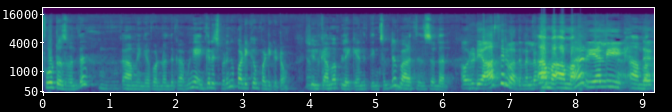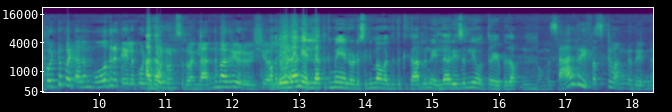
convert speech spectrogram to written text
ஃபோட்டோஸ் வந்து காமிங்க கொண்டு வந்து காமிங்க. என்கரேஜ் பண்ணுங்க. படிக்கும் படிக்கட்டும். She'll come up like anything சொல்லிட்டு பாலச்சந்திரன் சொன்னார். அவருடைய ஆசீர்வாதம் இல்ல ஆமா, ஆமா. ரியலி கொட்டுப்பட்டாலும் மோதிர கையில கொட்டு போடணும்னு சொல்லுவாங்களா அந்த மாதிரி ஒரு விஷயம் அவரே தாங்க எல்லாத்துக்குமே என்னோட சினிமா வந்ததுக்கு காரணமே எல்லா ரீசன்லேயும் ஒத்துழைப்பு தான். ம், உங்க salary ஃபர்ஸ்ட் வாங்குனது என்ன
